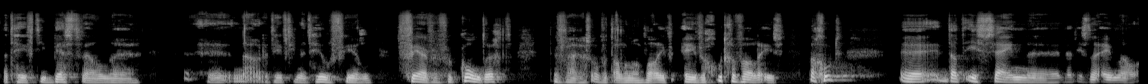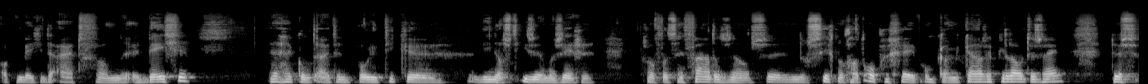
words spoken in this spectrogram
dat heeft hij best wel, nou, dat heeft hij met heel veel verve verkondigd. De vraag is of het allemaal wel even, goed gevallen is. Maar goed, uh, dat, is zijn, uh, dat is nou eenmaal ook een beetje de aard van uh, het beestje. hij komt uit een politieke dynastie, zullen we maar zeggen. Ik geloof dat zijn vader zelfs zich nog had opgegeven om kamikaze-piloot te zijn. Dus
